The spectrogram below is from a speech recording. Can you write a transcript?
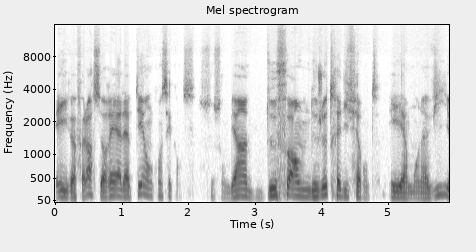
et il va falloir se réadapter en conséquence. Ce sont bien deux formes de jeu très différentes. Et à mon avis,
